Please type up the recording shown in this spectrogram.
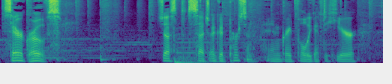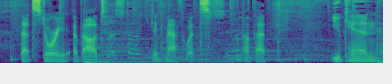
Sara Groves, just such a good person, and grateful we get to hear that story about Dick Mathwitz, about that. You can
